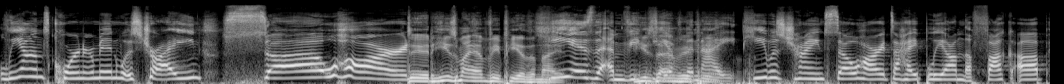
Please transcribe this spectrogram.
Leon's cornerman was trying so hard dude he's my mvp of the night he is the MVP, the of the night. He was trying so hard to hype Leon the fuck up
